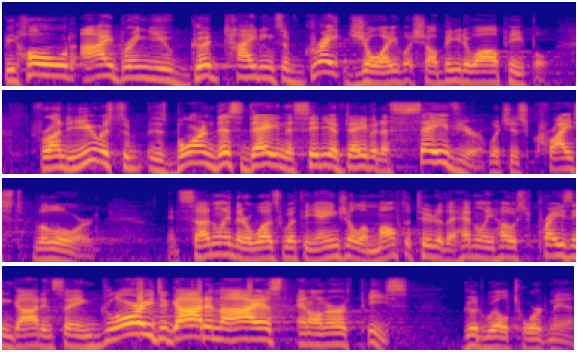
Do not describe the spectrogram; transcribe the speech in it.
Behold, I bring you good tidings of great joy, which shall be to all people. For unto you is, to, is born this day in the city of David a Savior, which is Christ the Lord. And suddenly there was with the angel a multitude of the heavenly host praising God and saying, Glory to God in the highest, and on earth peace, goodwill toward men.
